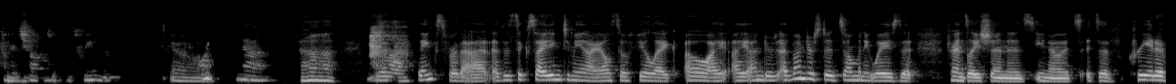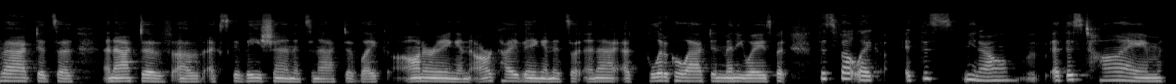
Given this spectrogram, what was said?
kind of mm-hmm. charge between them. Oh. Yeah. Uh, yeah, thanks for that. It's exciting to me. And I also feel like, oh, I, I under, I've understood so many ways that translation is, you know, it's, it's a creative act. It's a, an act of, of excavation. It's an act of like honoring and archiving, and it's a, an act, a political act in many ways. But this felt like at this, you know, at this time,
